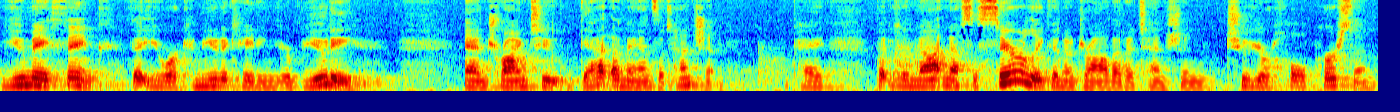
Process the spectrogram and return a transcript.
you may think that you are communicating your beauty and trying to get a man's attention, okay? But you're not necessarily going to draw that attention to your whole person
